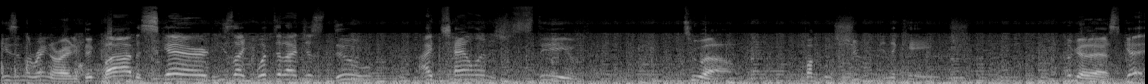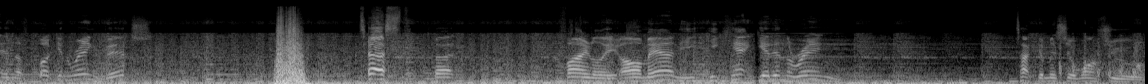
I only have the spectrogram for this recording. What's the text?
He's in the ring already. Big Bob is scared. He's like, what did I just do? I challenged Steve to a fucking shoot in the cage. Look at this. Get in the fucking ring, bitch. Test cut. Finally. Oh man, he, he can't get in the ring. Takamisha wants you.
